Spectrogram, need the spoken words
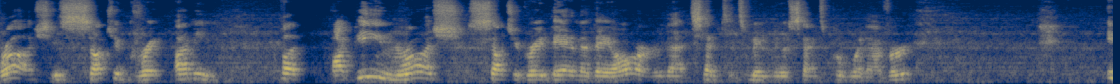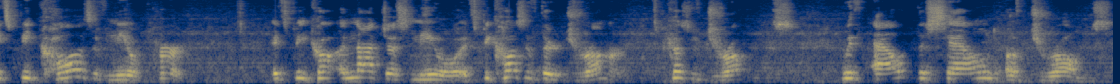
Rush is such a great, I mean, but by being Rush, such a great band that they are, that sentence made no sense, but whatever. It's because of Neil Peart. It's because not just Neil. It's because of their drummer. It's because of drums without the sound of drums,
